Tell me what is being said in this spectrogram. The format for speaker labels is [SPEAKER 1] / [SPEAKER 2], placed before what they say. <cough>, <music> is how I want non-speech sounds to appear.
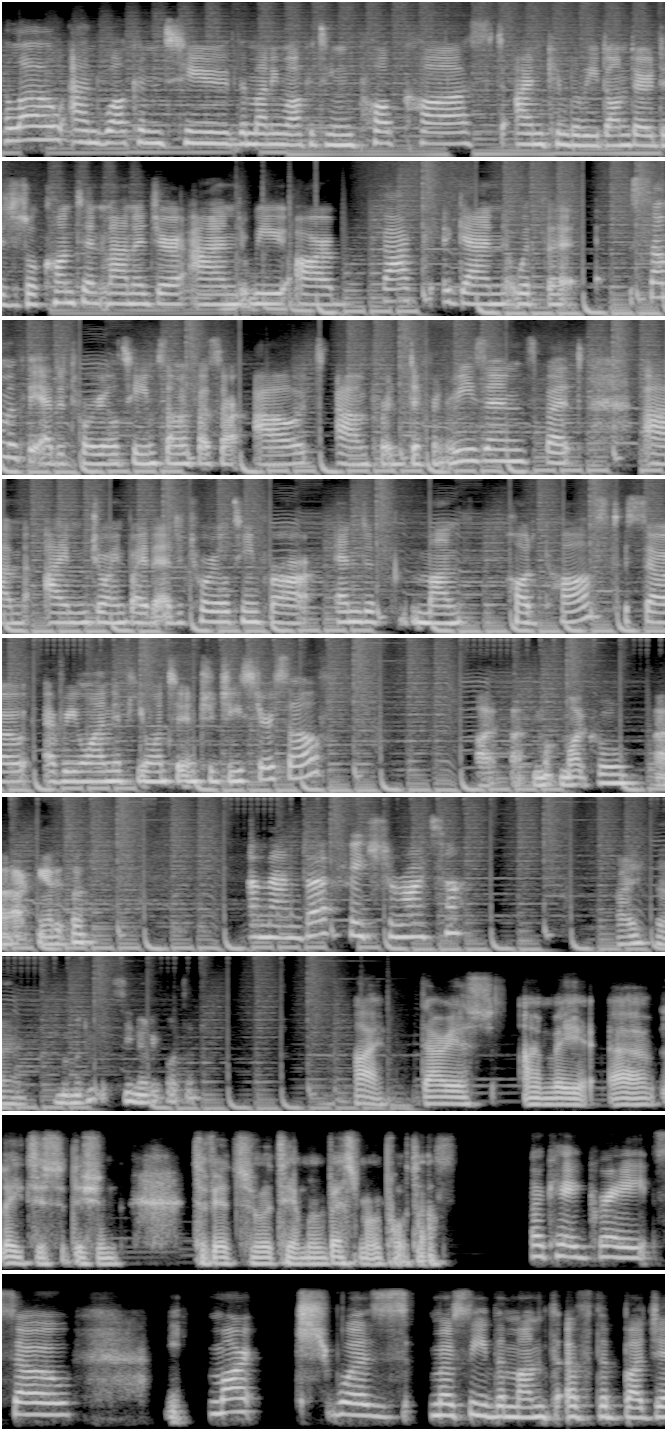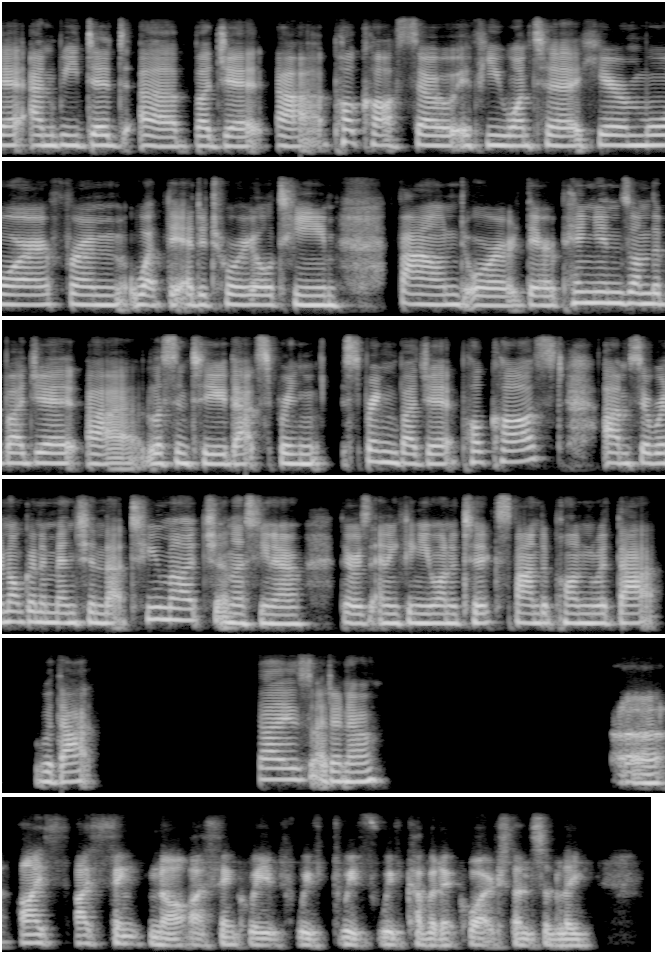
[SPEAKER 1] Hello and welcome to the Money Marketing Podcast. I'm Kimberly Dondo, Digital Content Manager, and we are back again with the some of the editorial team. Some of us are out um, for different reasons, but um, I'm joined by the editorial team for our end of month podcast. So, everyone, if you want to introduce yourself.
[SPEAKER 2] Hi, uh, Michael, uh, acting editor.
[SPEAKER 3] Amanda, feature writer.
[SPEAKER 4] Hi, uh, Mamadou, senior reporter.
[SPEAKER 5] Hi, Darius. I'm the uh, latest addition to the editorial team, investment reporter.
[SPEAKER 1] Okay, great. So, Mark, was mostly the month of the budget, and we did a budget uh, podcast. So, if you want to hear more from what the editorial team found or their opinions on the budget, uh, listen to that spring spring budget podcast. Um, so, we're not going to mention that too much, unless you know there is anything you wanted to expand upon with that. With that, guys, I don't know.
[SPEAKER 2] Uh, I I think not. I think we've we've we've we've covered it quite extensively,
